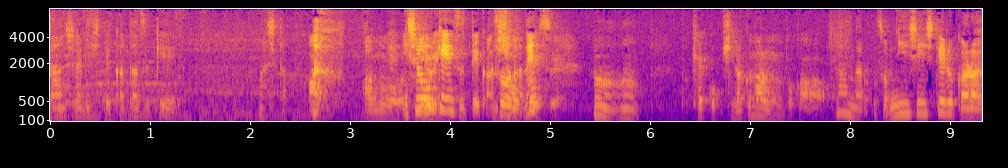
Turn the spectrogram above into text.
断捨離して片付けました。あの衣装ケースっていうかそうだね。うんうん。結構着なくなるものとか。なんだろうそう妊娠してるから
